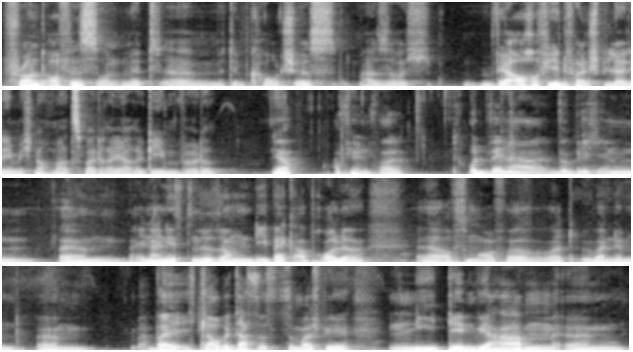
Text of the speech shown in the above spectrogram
Front Office und mit, äh, mit dem Coach ist. Also ich wäre auch auf jeden Fall ein Spieler, dem ich nochmal zwei, drei Jahre geben würde. Ja, auf jeden Fall. Und wenn ja. er wirklich in, ähm, in der nächsten Saison die Backup-Rolle äh, auf Small Forward übernimmt, ähm, weil ich glaube, das ist zum Beispiel ein Need, den wir haben ähm,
